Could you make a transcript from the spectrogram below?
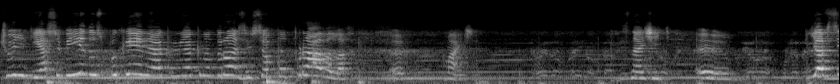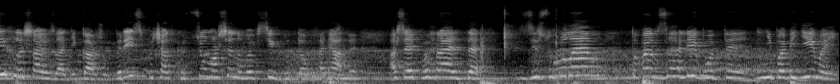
чудики, я собі їду спокійно, як, як на дорозі, все по правилах. Е, майже. Значить, е, я всіх лишаю ззаді, кажу, беріть спочатку цю машину, ви всіх будете обганяти. А ще як ви граєте зі срулем, то ви взагалі будете непобідімий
